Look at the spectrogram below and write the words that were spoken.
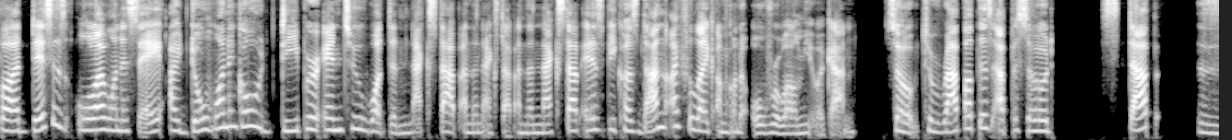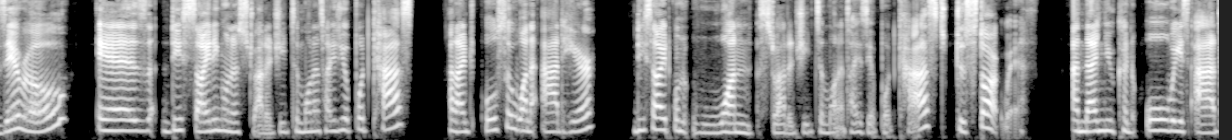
but this is all I want to say. I don't want to go deeper into what the next step and the next step and the next step is because then I feel like I'm going to overwhelm you again. So, to wrap up this episode, step zero is deciding on a strategy to monetize your podcast. And I also want to add here decide on one strategy to monetize your podcast to start with. And then you can always add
